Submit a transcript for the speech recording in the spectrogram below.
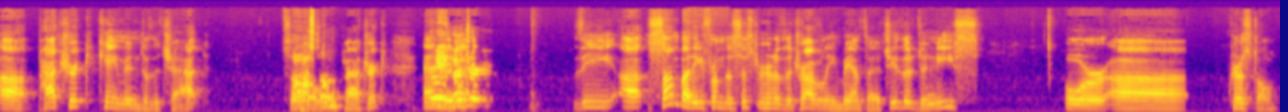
uh, Patrick came into the chat. So Awesome. Patrick. And Hey, the- Patrick. the uh, somebody from the Sisterhood of the Traveling Bantha. It's either Denise or uh, Crystal.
